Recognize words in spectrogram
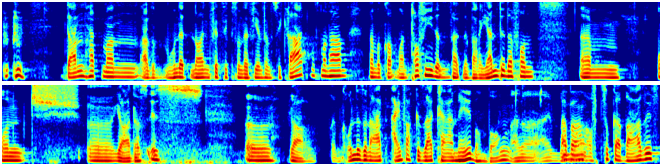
dann hat man, also 149 bis 154 Grad muss man haben. Dann bekommt man Toffee, das ist halt eine Variante davon. Ähm, und äh, ja, das ist äh, ja im Grunde so eine Art, einfach gesagt, Karamellbonbon, also ein Bonbon Aber- auf Zuckerbasis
